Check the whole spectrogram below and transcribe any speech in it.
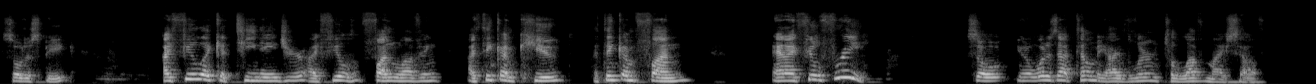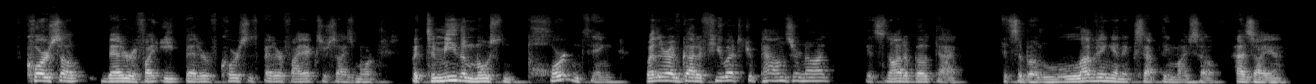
so to speak. I feel like a teenager. I feel fun loving. I think I'm cute. I think I'm fun. And I feel free. So, you know, what does that tell me? I've learned to love myself. Of course, I'll better if I eat better. Of course, it's better if I exercise more. But to me, the most important thing, whether I've got a few extra pounds or not, it's not about that. It's about loving and accepting myself as I am.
